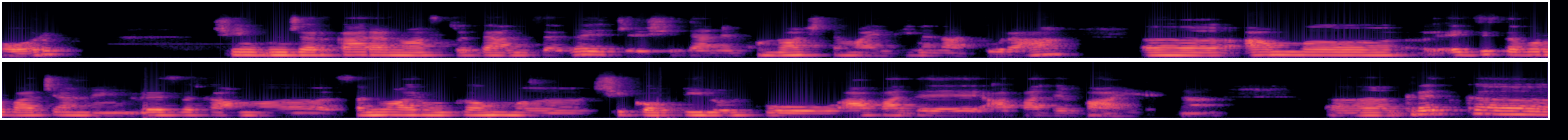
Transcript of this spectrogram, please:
corp și încercarea noastră de a înțelege și de a ne cunoaște mai bine natura, uh, am, uh, există vorba aceea în engleză că am, uh, să nu aruncăm și copilul cu apa de, apa de baie. Da? Cred că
